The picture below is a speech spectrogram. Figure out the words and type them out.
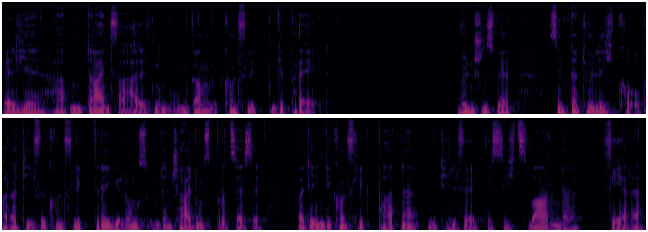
Welche haben dein Verhalten im Umgang mit Konflikten geprägt? Wünschenswert sind natürlich kooperative Konfliktregelungs- und Entscheidungsprozesse, bei denen die Konfliktpartner mit Hilfe gesichtswahrender, fairer,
